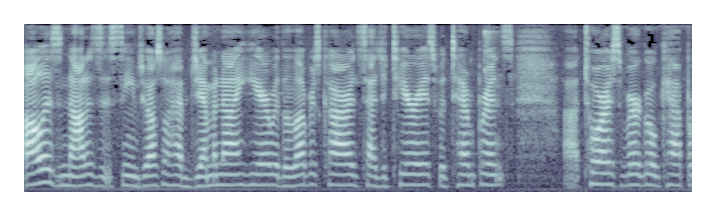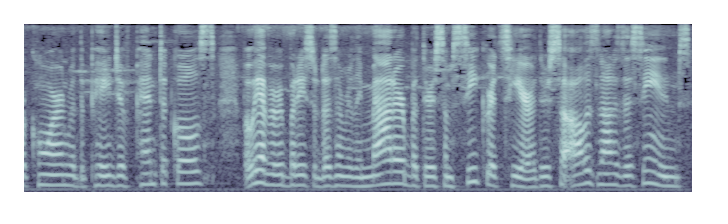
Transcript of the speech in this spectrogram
All is not as it seems. We also have Gemini here with the Lover's card, Sagittarius with Temperance, uh, Taurus, Virgo, Capricorn with the Page of Pentacles. But we have everybody, so it doesn't really matter. But there's some secrets here. There's all is not as it seems.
